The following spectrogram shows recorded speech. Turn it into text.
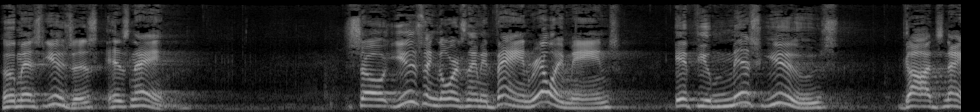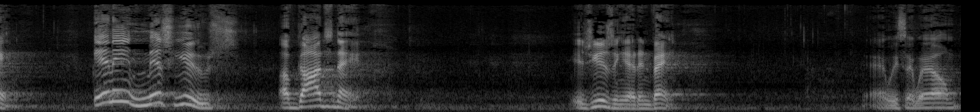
who misuses his name. So using the Lord's name in vain really means if you misuse God's name. Any misuse of God's name is using it in vain. And we say, well,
